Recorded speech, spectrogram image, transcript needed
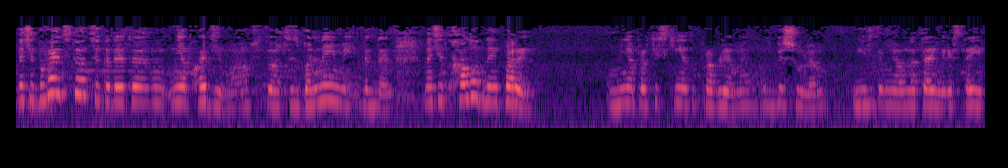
Значит, бывают ситуации, когда это необходимо, ситуации с больными и так далее. Значит, холодные пары. У меня практически нет проблемы с бешулем. Если у меня он на таймере стоит,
